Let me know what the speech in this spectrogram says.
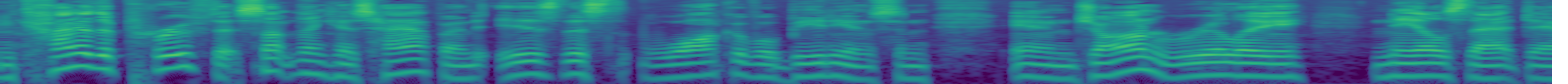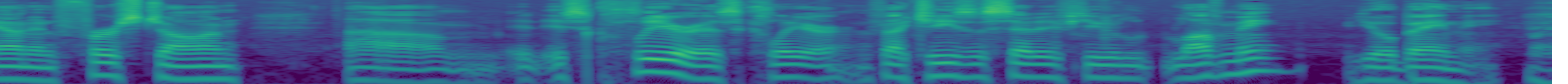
And kind of the proof that something has happened is this walk of obedience, and and John really nails that down in First John. Um, it, it's clear as clear. In fact, Jesus said, "If you love me, you obey me." Right.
